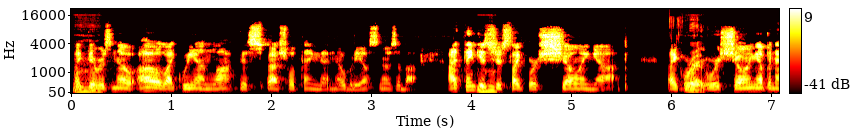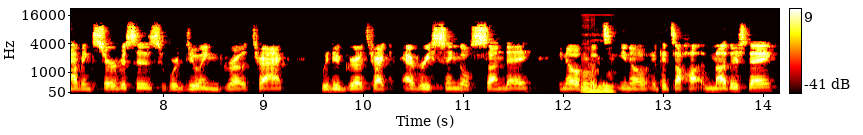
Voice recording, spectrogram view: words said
Like mm-hmm. there was no oh like we unlocked this special thing that nobody else knows about. I think mm-hmm. it's just like we're showing up. Like we're, right. we're showing up and having services. We're doing growth track. We do growth track every single Sunday. You know, if mm-hmm. it's, you know, if it's a Mother's Day,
